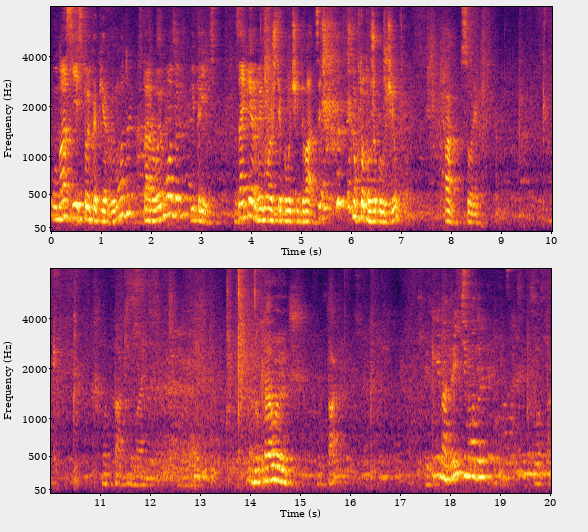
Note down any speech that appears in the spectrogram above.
У нас есть только первый модуль, второй модуль и третий. За первый можете получить 20. Ну, кто-то уже получил. А, сори. Вот так бывает. На второй вот так. И на третий модуль вот так.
